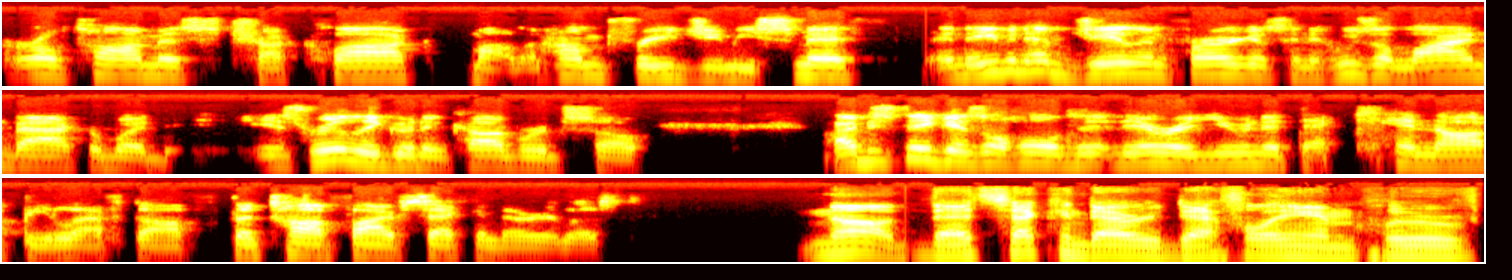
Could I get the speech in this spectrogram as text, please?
Earl Thomas, Chuck Clark, Marlon Humphrey, Jimmy Smith, and they even have Jaylon Ferguson, who's a linebacker, but is really good in coverage. So I just think as a whole, they're a unit that cannot be left off the top five secondary list. No, that secondary definitely improved.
